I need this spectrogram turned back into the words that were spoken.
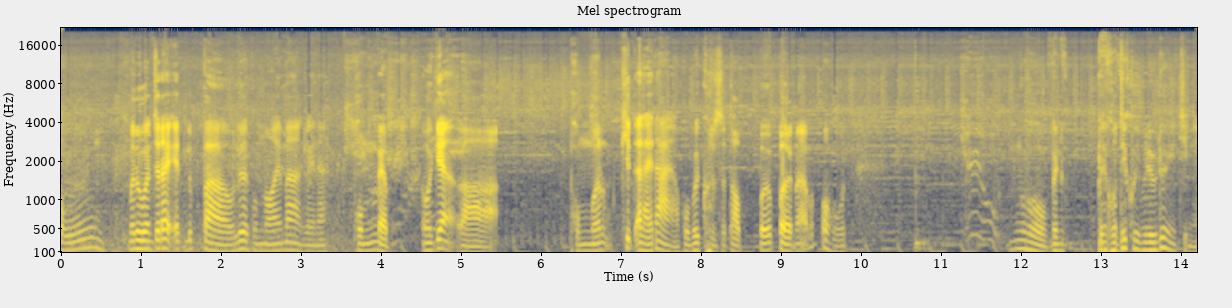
ตูมมาดูกันจะได้เอ็ดหรือเปล่าเลือดผมน้อยมากเลยนะ ผมแบบเมื่อกี้อ่าผมเหมือนคิดอะไรได้อะผมไปกดสต็อปเปิดเปิดมาโอ้โห โอ้โหเป็น เป็นคนที่คุยไม่รู้เรื่องจริงๆไง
